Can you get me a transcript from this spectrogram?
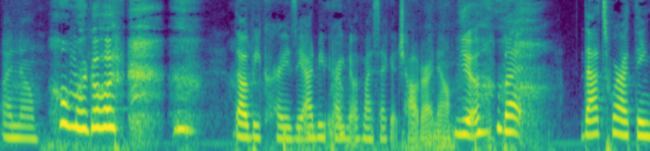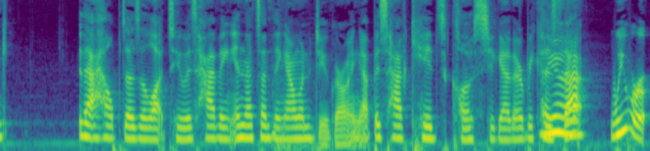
I know. Oh my god. That would be crazy. I'd be Yeah. pregnant with my second child right now. Yeah. but that's where I think that helped us a lot too is having and that's something I want to do growing up is have kids close together because Yeah. that we were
